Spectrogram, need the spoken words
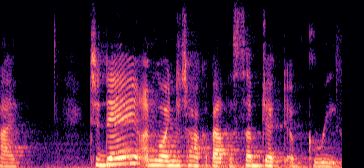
Hi. Today I'm going to talk about the subject of grief.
